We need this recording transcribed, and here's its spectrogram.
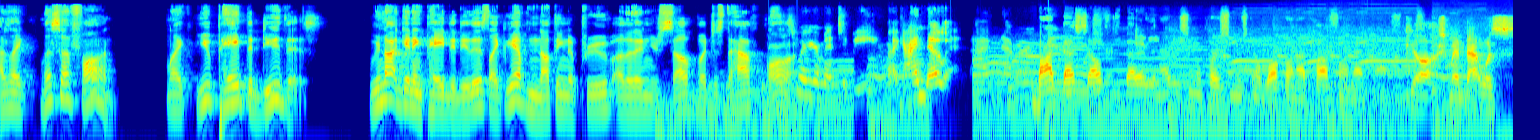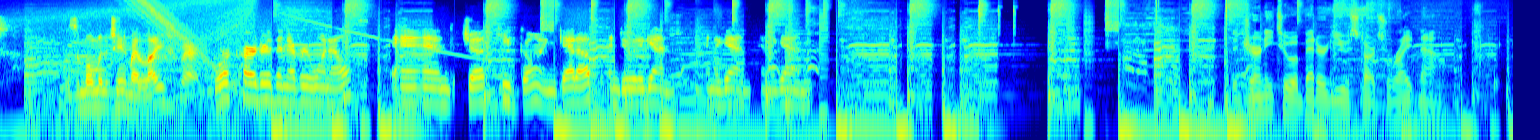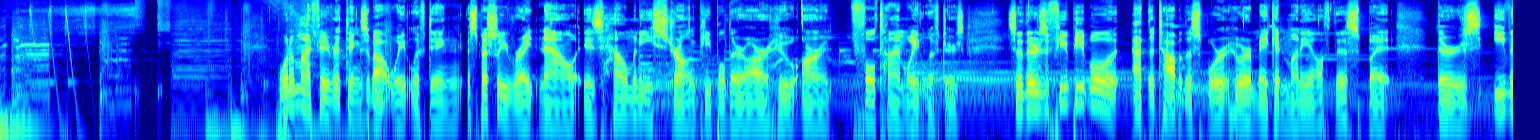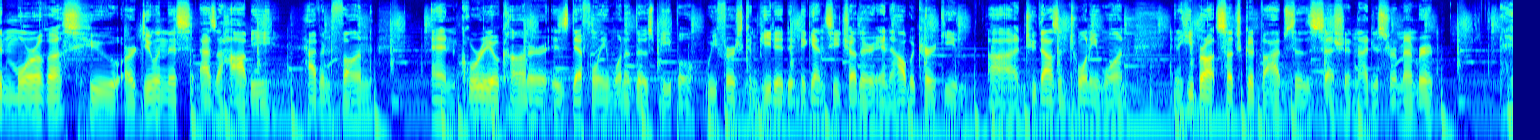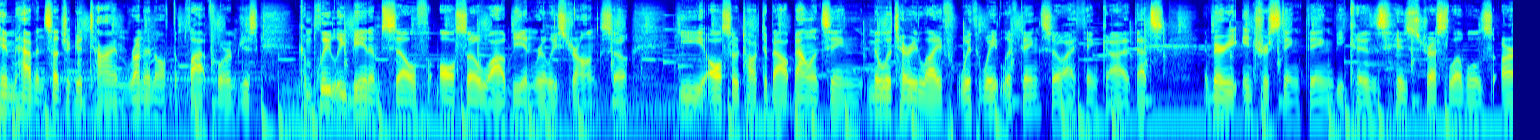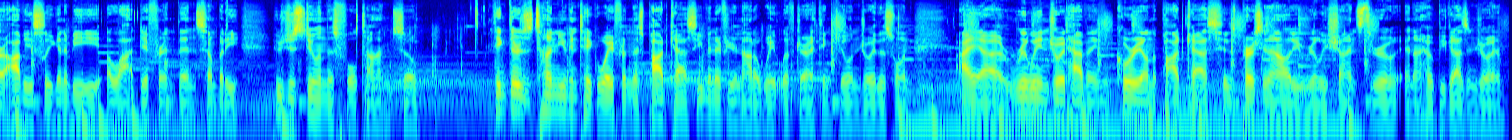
I was like, let's have fun. Like you paid to do this. We're not getting paid to do this. Like we have nothing to prove other than yourself, but just to have fun. This is where you're meant to be. Like I know it. I've never. My best self is better than every single person who's gonna walk on that platform that night. Gosh, man, that was was a moment to change my life, man. Work harder than everyone else and just keep going. Get up and do it again and again and again. The journey to a better you starts right now. One of my favorite things about weightlifting, especially right now, is how many strong people there are who aren't full time weightlifters. So there's a few people at the top of the sport who are making money off this, but there's even more of us who are doing this as a hobby, having fun, and Corey O'Connor is definitely one of those people. We first competed against each other in Albuquerque uh, 2021, and he brought such good vibes to the session. I just remember him having such a good time running off the platform, just completely being himself, also while being really strong. So he also talked about balancing military life with weightlifting. So I think uh, that's a very interesting thing because his stress levels are obviously going to be a lot different than somebody who's just doing this full time. So think there's a ton you can take away from this podcast, even if you're not a weightlifter. I think you'll enjoy this one. I uh, really enjoyed having Corey on the podcast. His personality really shines through, and I hope you guys enjoy him.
